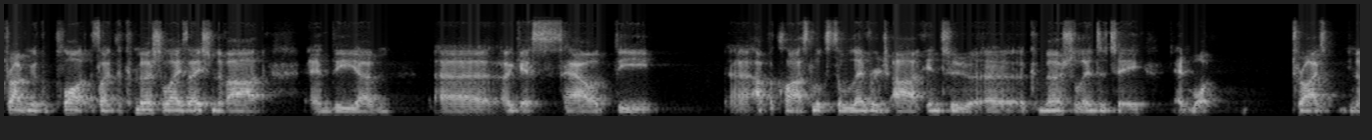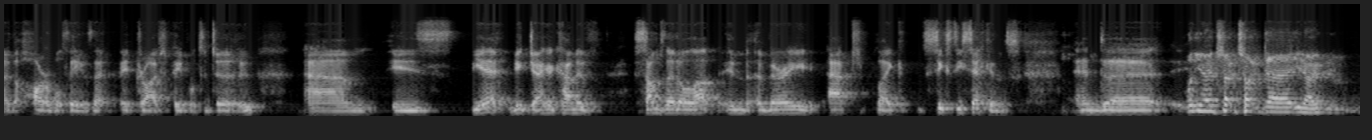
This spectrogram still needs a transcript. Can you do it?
driving of the plot, it's like the commercialization of art and the um, uh, I guess how the uh, upper class looks to leverage art into a, a, commercial entity and what drives you know the horrible things that it drives people to do um, is yeah Mick Jagger kind of sums that all up in a very apt like 60 seconds. And uh, well you know t- t- uh, you know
